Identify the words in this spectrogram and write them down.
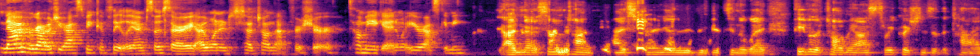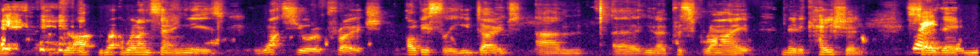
now I forgot what you asked me completely. I'm so sorry. I wanted to touch on that for sure. Tell me again what you're asking me. I know sometimes my Australian gets in the way. People have told me I ask three questions at the time. what I'm saying is, what's your approach? Obviously, you don't, um, uh, you know, prescribe medication. So right. then,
